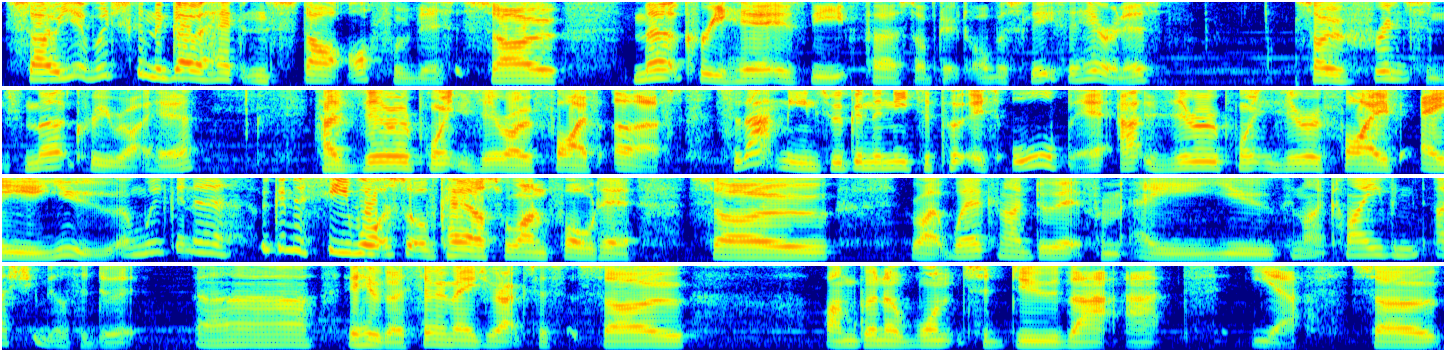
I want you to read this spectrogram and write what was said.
So yeah, we're just going to go ahead and start off with this. So Mercury here is the first object, obviously. So here it is. So for instance, Mercury right here has 0.05 Earths. So that means we're going to need to put its orbit at 0.05 AU, and we're gonna we're gonna see what sort of chaos will unfold here. So right, where can I do it from AU? Can I can I even I should be able to do it uh, here we go, semi-major axis. So I'm going to want to do that at, yeah, so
